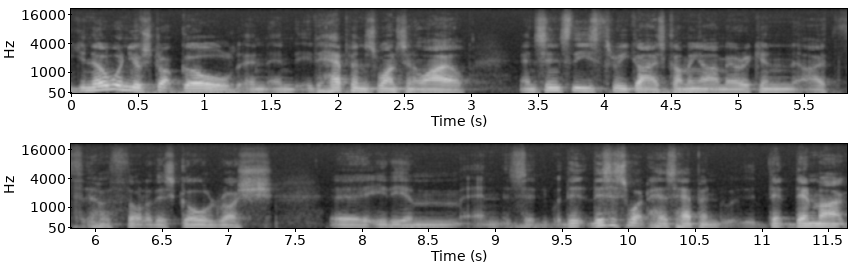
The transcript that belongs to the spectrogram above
you know when you've struck gold, and, and it happens once in a while. And since these three guys coming are American, I th- thought of this gold rush uh, idiom and said, this is what has happened. Denmark,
